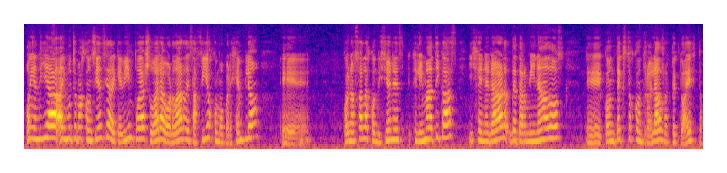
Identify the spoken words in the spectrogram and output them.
Hoy en día hay mucho más conciencia de que BIM puede ayudar a abordar desafíos como por ejemplo eh, conocer las condiciones climáticas y generar determinados eh, contextos controlados respecto a esto.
